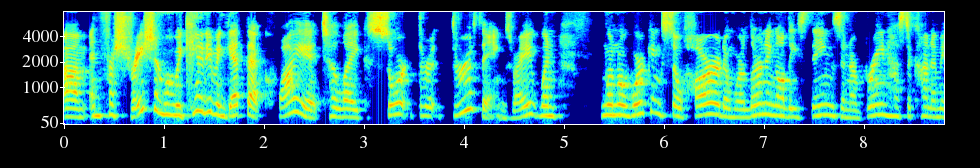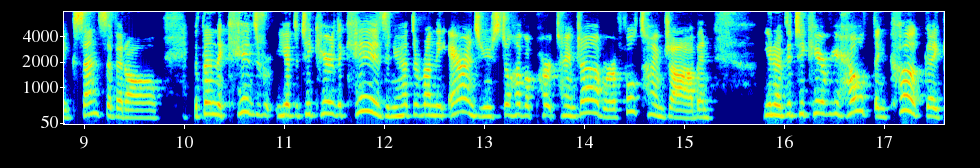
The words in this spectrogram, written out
um, and frustration when we can't even get that quiet to like sort th- through things right? When when we're working so hard and we're learning all these things and our brain has to kind of make sense of it all but then the kids you have to take care of the kids and you have to run the errands and you still have a part-time job or a full-time job and you know have to take care of your health and cook like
